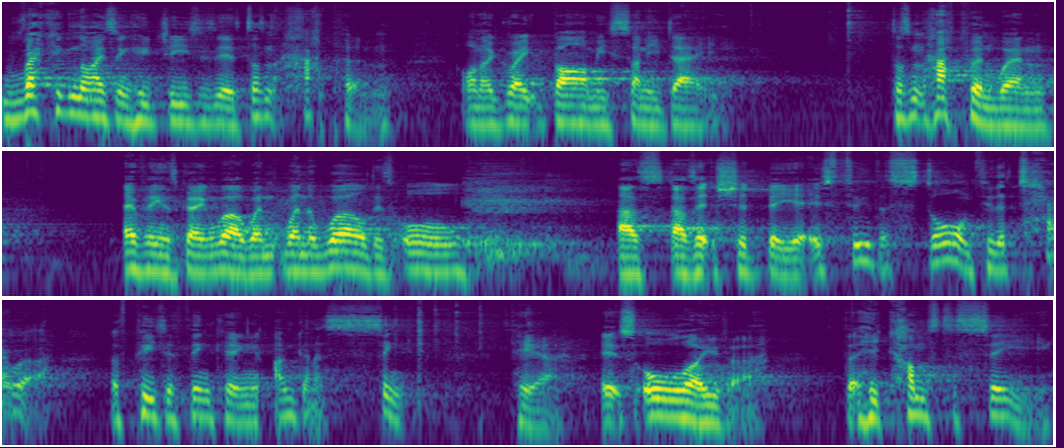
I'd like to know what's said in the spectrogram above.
recognizing who Jesus is doesn't happen on a great balmy sunny day. It doesn't happen when everything is going well, when, when the world is all as, as it should be. It is through the storm, through the terror of Peter thinking, I'm going to sink here. It's all over. That he comes to see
